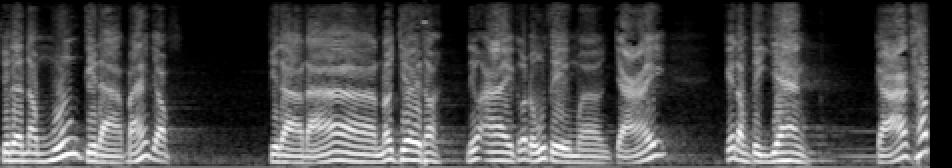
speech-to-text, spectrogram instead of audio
Cho nên ông muốn kỳ đà bán cho ông. Kỳ đà đã nói chơi thôi. Nếu ai có đủ tiền mà trải cái đồng tiền vàng cả khắp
